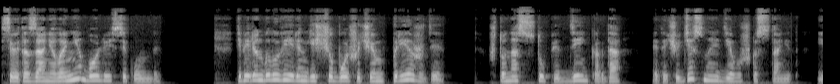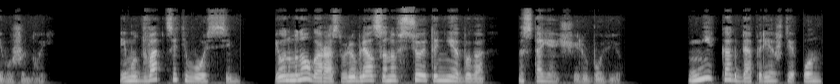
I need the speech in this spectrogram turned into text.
Все это заняло не более секунды. Теперь он был уверен еще больше, чем прежде, что наступит день, когда эта чудесная девушка станет его женой. Ему двадцать восемь, и он много раз влюблялся, но все это не было настоящей любовью. Никогда прежде он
